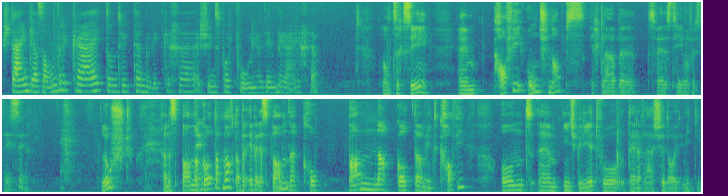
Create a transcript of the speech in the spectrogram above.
Stein als andere gereiht und heute haben wir wirklich ein schönes Portfolio in diesem Bereich. Ja. Lässt sich sehen. Ähm, Kaffee und Schnaps, ich glaube, das wäre ein Thema für das Dessert. Lust? Ich habe ein Panna Cotta gemacht, aber eben ein Panna, Panna Cotta mit Kaffee und ähm, inspiriert von dieser Flasche hier in der Mitte.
